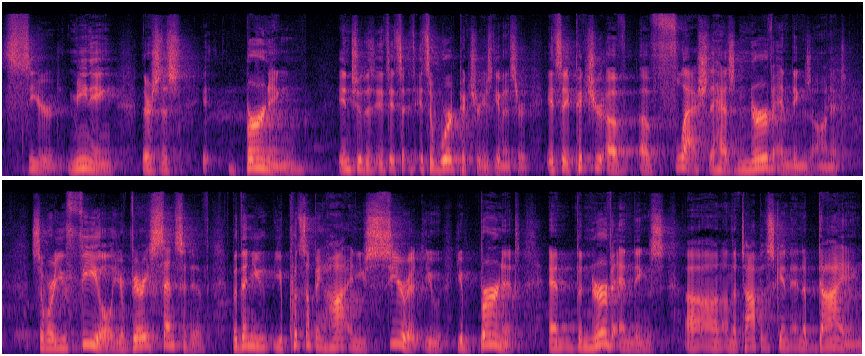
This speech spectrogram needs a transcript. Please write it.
Seared, meaning there's this burning into this. It's, it's, it's a word picture he's given us here. It's a picture of, of flesh that has nerve endings on it so, where you feel, you're very sensitive, but then you, you put something hot and you sear it, you, you burn it, and the nerve endings uh, on, on the top of the skin end up dying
